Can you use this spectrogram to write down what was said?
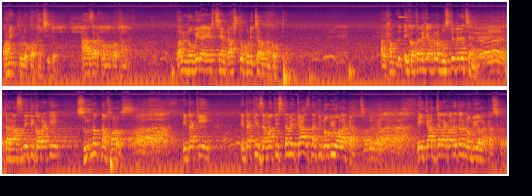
অনেকগুলো কথা ছিল। আজ আর কোনো কথা না। তাহলে নবীরা এসছেন রাষ্ট্র পরিচালনা করতে। আলহামদুলিল্লাহ। এই কথাটা কি আপনারা বুঝতে পেরেছেন? তা রাজনীতি করা কি সুন্নত না ফরজ? এটা কি এটা কি জামাত ইসলামের কাজ নাকি নবীওয়ালা কাজ? এই কাজ যারা করে তারা নবীওয়ালা কাজ করে।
